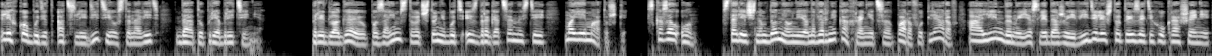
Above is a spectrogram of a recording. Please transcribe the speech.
легко будет отследить и установить дату приобретения. «Предлагаю позаимствовать что-нибудь из драгоценностей моей матушки», — сказал он. «В столичном доме у нее наверняка хранится пара футляров, а Линдоны, если даже и видели что-то из этих украшений,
